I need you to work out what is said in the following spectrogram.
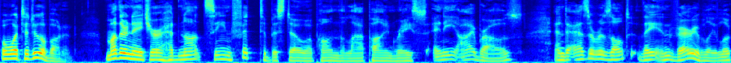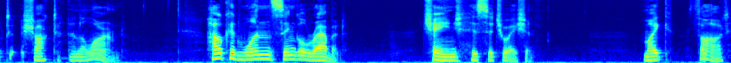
But what to do about it? Mother Nature had not seen fit to bestow upon the lapine race any eyebrows, and as a result they invariably looked shocked and alarmed. How could one single rabbit change his situation? Mike thought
